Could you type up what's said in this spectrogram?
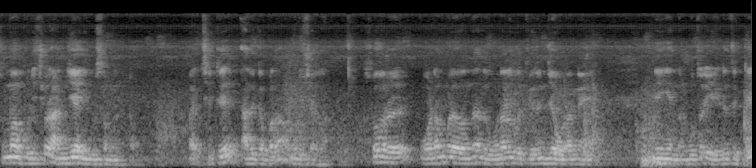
சும்மா பிடிச்சி ஒரு அஞ்சு அஞ்சு நிமிஷம் மட்டும். வச்சுட்டு அதுக்கப்புறம் முடிச்சிடலாம். ஸோ ஒரு உடம்புல வந்து அந்த உணர்வு தெரிஞ்ச உடனே நீங்கள் இந்த முத்திரை எடுத்துட்டு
